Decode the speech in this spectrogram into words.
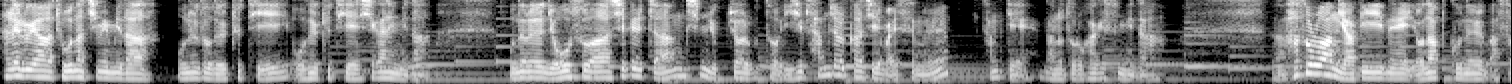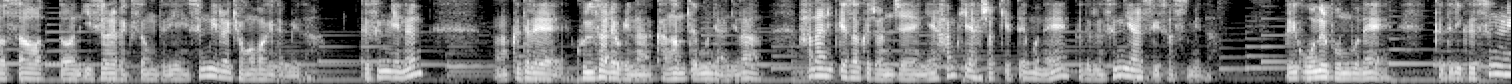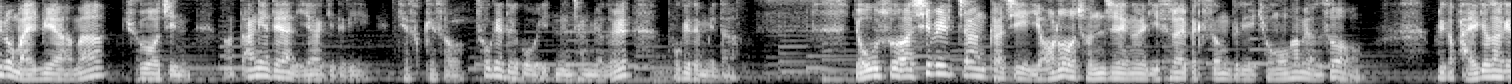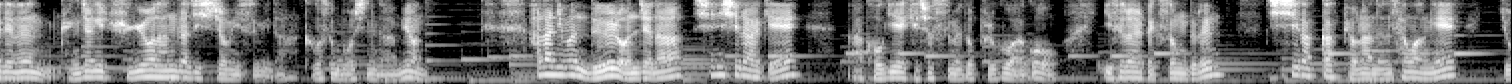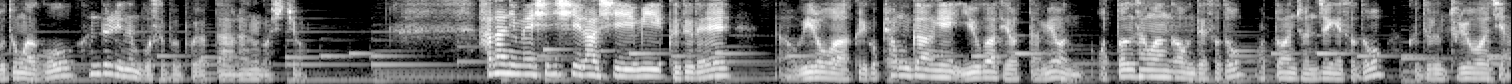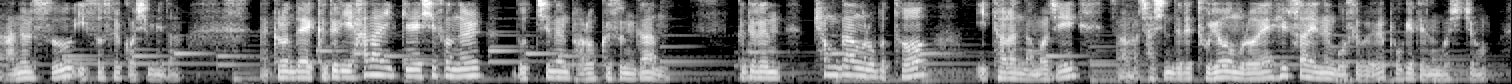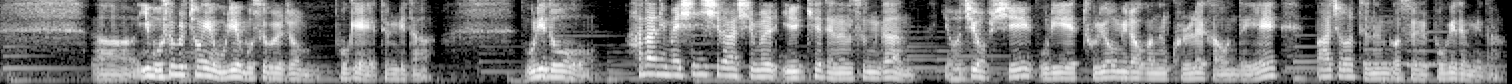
할렐루야 좋은 아침입니다. 오늘도 늘 큐티 오늘 큐티의 시간입니다. 오늘은 여호수아 11장 16절부터 23절까지의 말씀을 함께 나누도록 하겠습니다. 하솔 왕 야빈의 연합군을 맞서 싸웠던 이스라엘 백성들이 승리를 경험하게 됩니다. 그 승리는 아, 그들의 군사력이나 강함 때문이 아니라 하나님께서 그 전쟁에 함께 하셨기 때문에 그들은 승리할 수 있었습니다. 그리고 오늘 본문에 그들이 그 승리로 말미암아 주어진 어, 땅에 대한 이야기들이 계속해서 소개되고 있는 장면을 보게 됩니다. 여호수아 11장까지 여러 전쟁을 이스라엘 백성들이 경험하면서 우리가 발견하게 되는 굉장히 중요한 한 가지 지점이 있습니다. 그것은 무엇인가 하면 하나님은 늘 언제나 신실하게 아, 거기에 계셨음에도 불구하고 이스라엘 백성들은 시시각각 변하는 상황에 요동하고 흔들리는 모습을 보였다라는 것이죠. 하나님의 신실하심이 그들의 어, 위로와 그리고 평강의 이유가 되었다면 어떤 상황 가운데서도 어떠한 전쟁에서도 그들은 두려워하지 않을 수 있었을 것입니다. 그런데 그들이 하나님께 시선을 놓치는 바로 그 순간 그들은 평강으로부터 이탈한 나머지 자신들의 두려움으로의 휩싸이는 모습을 보게 되는 것이죠. 어, 이 모습을 통해 우리의 모습을 좀 보게 됩니다. 우리도 하나님의 신실하심을 잃게 되는 순간 여지없이 우리의 두려움이라고 하는 굴레 가운데에 빠져드는 것을 보게 됩니다.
